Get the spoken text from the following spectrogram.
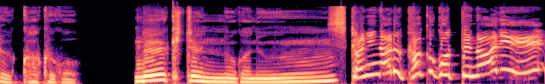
る覚悟。できてんのかぬ鹿になる覚悟って何？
